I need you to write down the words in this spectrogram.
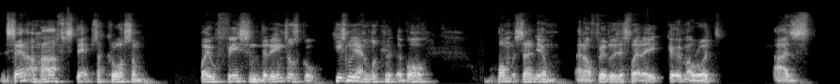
The centre half steps across him while facing the Rangers goal. He's not yep. even looking at the ball. Bumps into him, and Alfredo just like, right, get out my road, as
